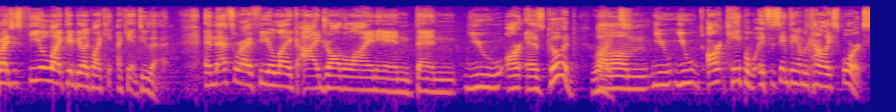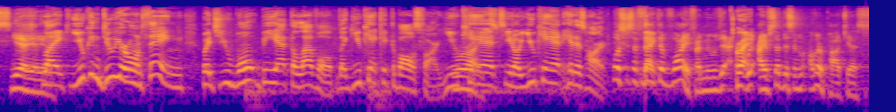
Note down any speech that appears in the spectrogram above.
but I just feel like they'd be like, well, I can't, I can't do that. And that's where I feel like I draw the line in. Then you aren't as good. Right. Um, you you aren't capable. It's the same thing with kind of like sports. Yeah, yeah, yeah. Like you can do your own thing, but you won't be at the level. Like you can't kick the ball as far. You Right. can't. You know, you can't hit as hard. well, it's just effective life. I mean, Right. I've said this in other podcasts.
